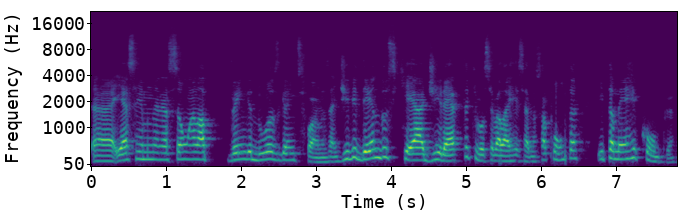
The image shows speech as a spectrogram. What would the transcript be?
Uh, e essa remuneração ela vem de duas grandes formas, né? Dividendos, que é a direta, que você vai lá e recebe na sua conta, e também a recompra.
